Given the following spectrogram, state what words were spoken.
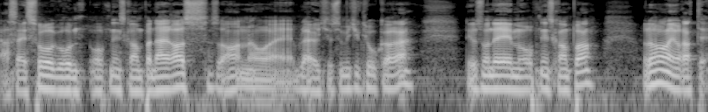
altså, Jeg så åp- åpningskampen deres, sa han, og jeg ble jo ikke så mye klokere. Det er jo sånn det er med åpningskamper. Og det har han jo rett i.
